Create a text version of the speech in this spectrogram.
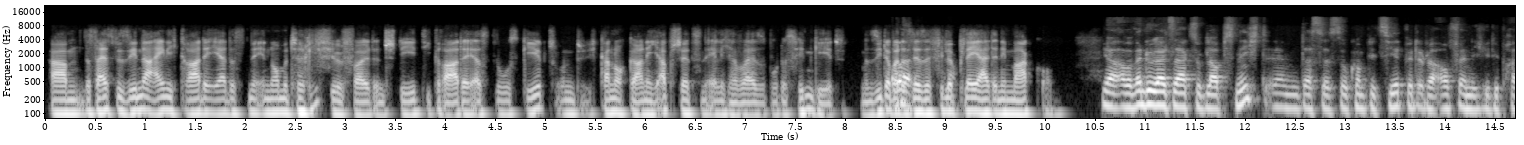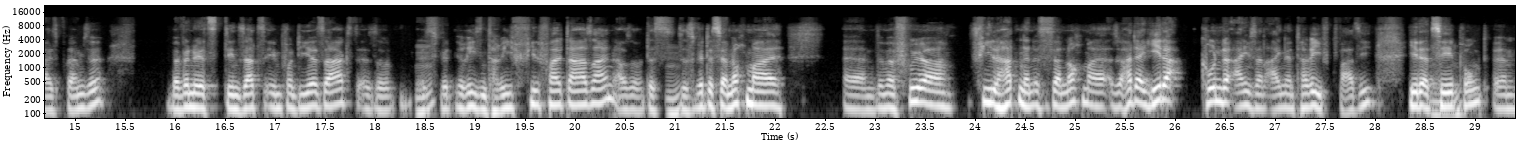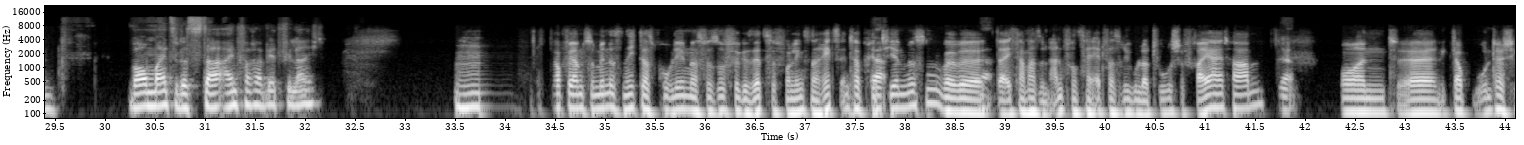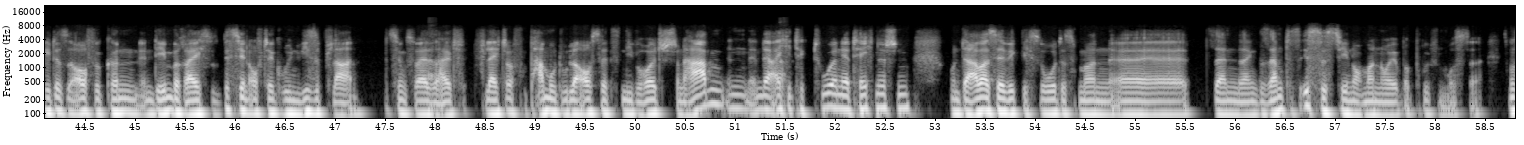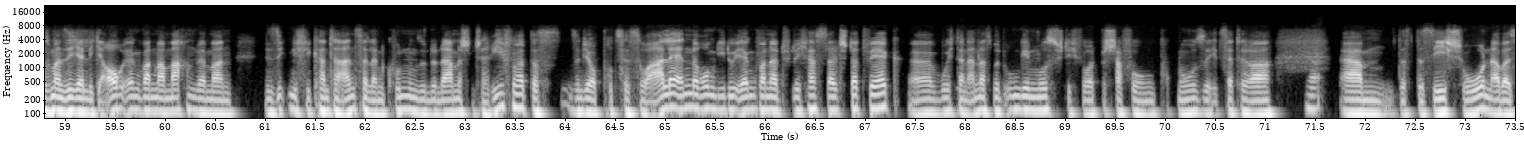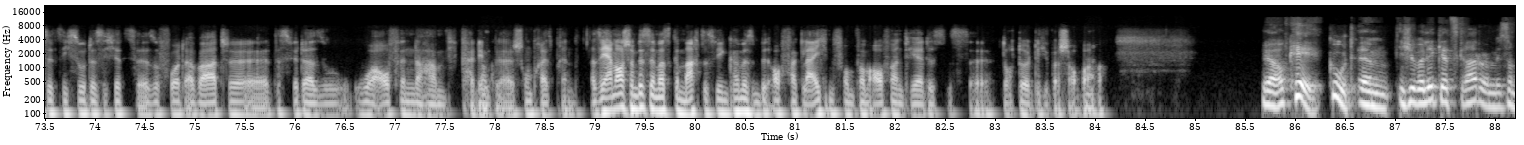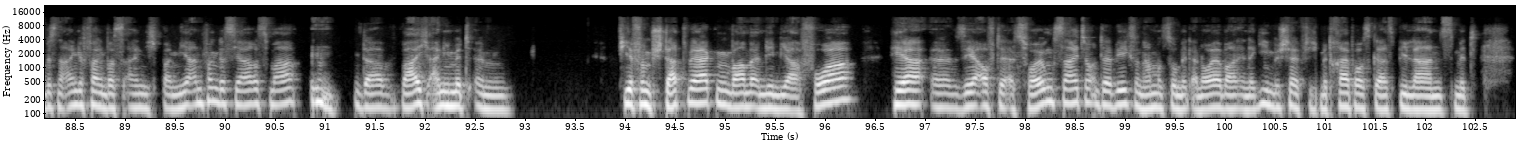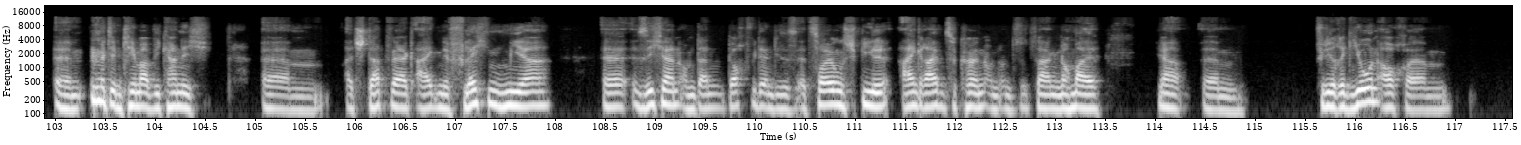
Ähm, das heißt, wir sehen da eigentlich gerade eher, dass eine enorme Tarifvielfalt entsteht, die gerade erst losgeht. Und ich kann auch gar nicht abschätzen, ehrlicherweise, wo das hingeht. Man sieht aber, aber dass sehr, sehr viele Player halt in den Markt kommen. Ja, aber wenn du halt sagst, du glaubst nicht, ähm, dass das so kompliziert wird oder aufwendig wie die Preisbremse, weil wenn du jetzt den Satz eben von dir sagst, also mhm. es wird eine riesen Tarifvielfalt da sein, also das, mhm. das wird es ja nochmal, äh, wenn wir früher viel hatten, dann ist es ja nochmal, also hat ja jeder Kunde eigentlich seinen eigenen Tarif quasi, jeder mhm. C-Punkt. Ähm, warum meinst du, dass es da einfacher wird vielleicht? Mhm. Ich glaube, wir haben zumindest nicht das Problem, dass wir so viele Gesetze von links nach rechts interpretieren ja. müssen, weil wir ja. da, ich sag mal, so in Anführungszeichen etwas regulatorische Freiheit haben. Ja. Und äh, ich glaube, Unterschied ist auch, wir können in dem Bereich so ein bisschen auf der grünen Wiese planen, beziehungsweise ja. halt vielleicht auf ein paar Module aufsetzen, die wir heute schon haben in, in der Architektur, in der technischen. Und da war es ja wirklich so, dass man äh, sein, sein gesamtes Ist-System nochmal neu überprüfen musste. Das muss man sicherlich auch irgendwann mal machen, wenn man eine signifikante Anzahl an Kunden so dynamischen Tarifen hat. Das sind ja auch prozessuale Änderungen, die du irgendwann natürlich hast als Stadtwerk, äh, wo ich dann anders mit umgehen muss. Stichwort Beschaffung, Prognose etc. Ja. Ähm, das, das sehe ich schon, aber es ist jetzt nicht so, dass ich jetzt äh, sofort erwarte, dass wir da so hohe Aufwände haben wie bei dem okay. äh, Strompreisbremsen. Also wir haben auch schon ein bisschen was gemacht, deswegen können wir es auch vergleichen vom, vom Aufwand her. Das ist äh, doch deutlich überschaubarer. Ja. Ja, okay, gut. Ähm, ich überlege jetzt gerade, oder mir ist so ein bisschen eingefallen, was eigentlich bei mir Anfang des Jahres war. Da war ich eigentlich mit ähm, vier, fünf Stadtwerken, waren wir in dem Jahr vorher äh, sehr auf der Erzeugungsseite unterwegs und haben uns so mit erneuerbaren Energien beschäftigt, mit Treibhausgasbilanz, mit, ähm, mit dem Thema, wie kann ich ähm, als Stadtwerk eigene Flächen mir äh, sichern, um dann doch wieder in dieses Erzeugungsspiel eingreifen zu können und, und sozusagen nochmal, ja, ähm, für die Region auch ähm,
